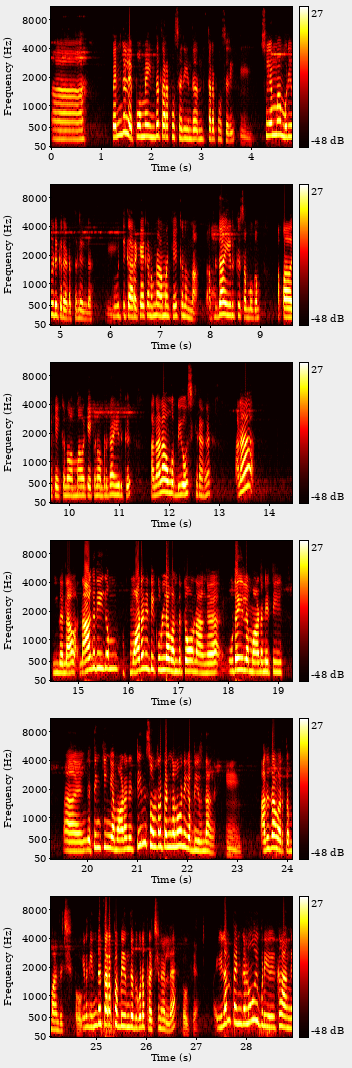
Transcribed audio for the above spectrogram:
ஆஹ் பெண்கள் எப்பவுமே இந்த தரப்பும் சரி இந்த இந்த தரப்பும் சரி. சுயமா முடிவெடுக்கிற இடத்துல இல்ல. வீட்டுக்கார கேட்கணும்னா ஆமா கேட்கணும் தான் அப்படிதான் இருக்கு சமூகம். அப்பாவை கேட்கணும் அம்மாவை கேட்கணும் அப்படிதான் இருக்கு. அதனால அவங்க அப்படி யோசிக்கிறாங்க. ஆனா இந்த நாகரீகம் மாடர்னிட்டிக்குள்ள வந்துட்டோம் நாங்க. உடையில மாடர்னிட்டி எங்க திங்கிங்ல மாடர்னிட்டின்னு சொல்ற பெண்களும் இன்னைக்கு அப்படி இருந்தாங்க. அதுதான் வருத்தமா இருந்துச்சு. எனக்கு இந்த தரப்பு அப்படி இருந்தது கூட பிரச்சனை இல்ல. ஓகே. இளம் பெண்களும் இப்படி இருக்காங்க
